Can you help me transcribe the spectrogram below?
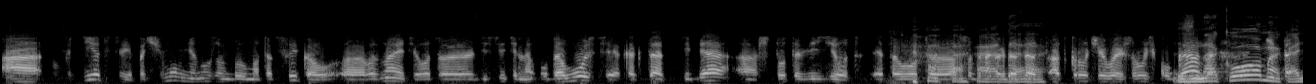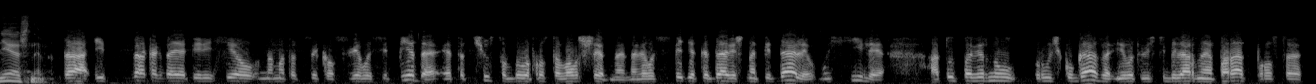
А в детстве, почему мне нужен был мотоцикл, э, вы знаете, вот э, действительно удовольствие, когда тебя э, что-то везет. Это вот э, особенно когда ты откручиваешь ручку газа. Знакомо, конечно. Да, и тогда, когда я пересел на мотоцикл с велосипеда, это чувство было просто волшебное. На велосипеде ты давишь на педали, усилие, а тут повернул ручку газа, и вот вестибулярный аппарат просто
